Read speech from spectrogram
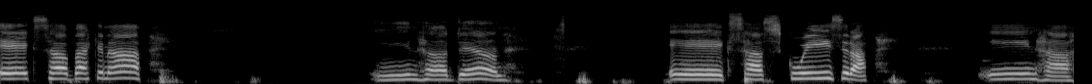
Exhale, back and up. Inhale down. Exhale, squeeze it up. Inhale.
